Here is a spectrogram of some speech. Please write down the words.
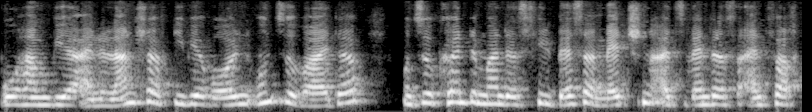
wo haben wir eine Landschaft, die wir wollen und so weiter. Und so könnte man das viel besser matchen, als wenn das einfach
